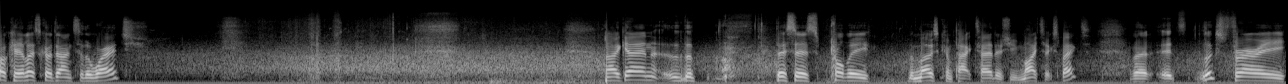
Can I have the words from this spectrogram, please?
Okay, let's go down to the wedge. Now again, the, this is probably the most compact head as you might expect, but it looks very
